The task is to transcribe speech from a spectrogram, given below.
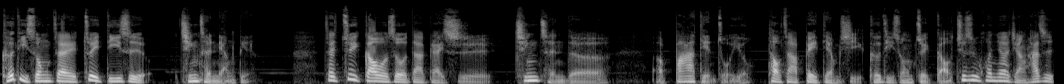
可体松在最低是清晨两点，在最高的时候大概是清晨的呃八点左右，套扎背电系可体松最高，就是换句话讲，它是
